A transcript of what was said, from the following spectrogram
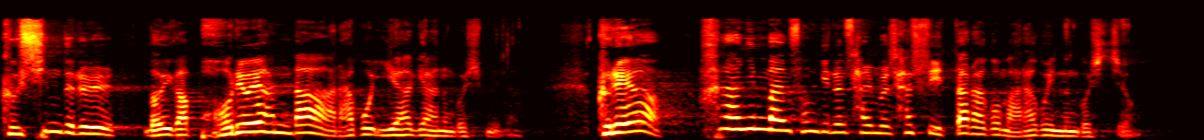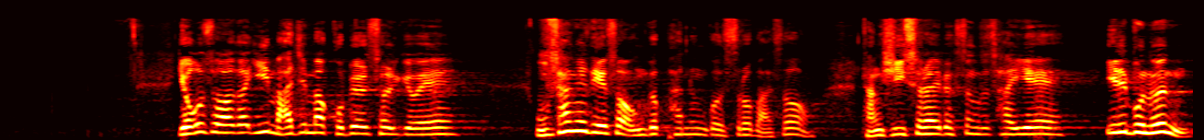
그 신들을 너희가 버려야 한다라고 이야기하는 것입니다. 그래야 하나님만 섬기는 삶을 살 수 있다라고 말하고 있는 것이죠. 여호수아가 이 마지막 고별 설교에 우상에 대해서 언급하는 것으로 봐서 당시 이스라엘 백성들 사이에 일부는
